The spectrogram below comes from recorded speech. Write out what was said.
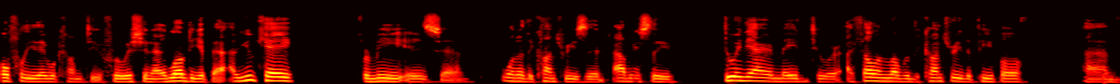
hopefully they will come to fruition. I'd love to get back. UK for me is uh, one of the countries that obviously doing the Iron Maiden tour, I fell in love with the country, the people. Um,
